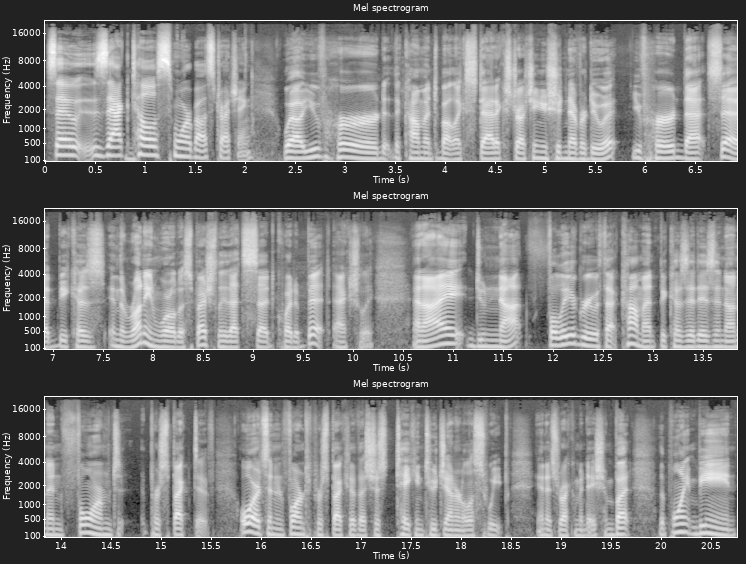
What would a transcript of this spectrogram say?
So, Zach, tell us more about stretching. Well, you've heard the comment about like static stretching. You should never do it. You've heard that said because in the running world, especially, that's said quite a bit, actually. And I do not fully agree with that comment because it is an uninformed perspective, or it's an informed perspective that's just taking too general a sweep in its recommendation. But the point being,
